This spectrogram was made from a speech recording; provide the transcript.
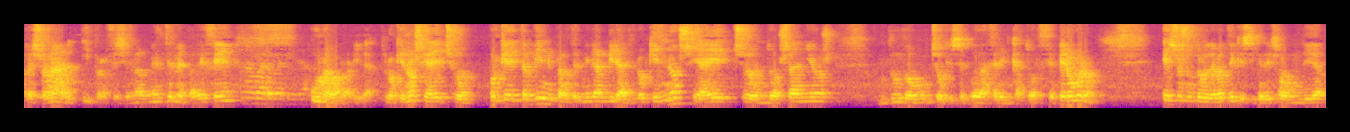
personal y profesionalmente me parece una barbaridad. una barbaridad. Lo que no se ha hecho, porque también, para terminar, mirad, lo que no se ha hecho en dos años, dudo mucho que se pueda hacer en 14. Pero bueno, eso es otro debate que si queréis algún día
